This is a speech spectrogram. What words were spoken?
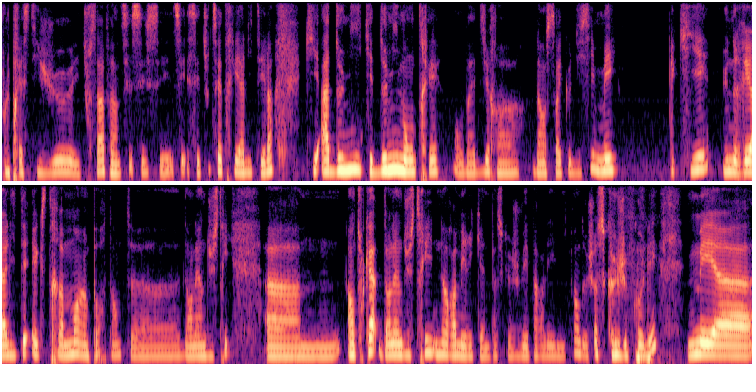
plus prestigieux et tout ça. Enfin, c'est toute cette réalité là qui à demi, qui est demi montrée, on va dire. Euh, dans Psycho DC, mais qui est une réalité extrêmement importante euh, dans l'industrie. Euh, en tout cas, dans l'industrie nord-américaine, parce que je vais parler uniquement de choses que je connais. mais, euh,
